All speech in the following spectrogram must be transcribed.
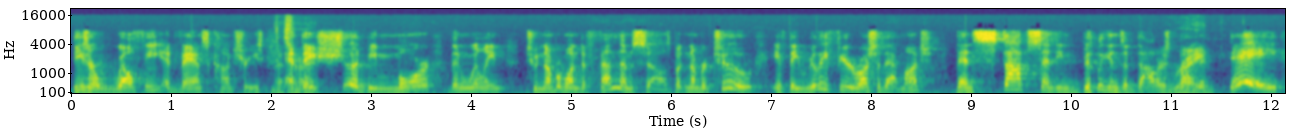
These are wealthy, advanced countries, That's and right. they should be more than willing to, number one, defend themselves, but number two, if they really fear Russia that much, then stop sending billions of dollars right. by the day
